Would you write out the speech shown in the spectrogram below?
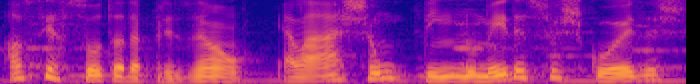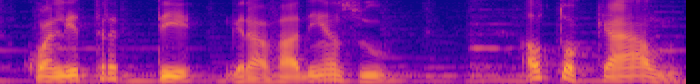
Ao ser solta da prisão, ela acha um pin no meio das suas coisas com a letra T gravada em azul. Ao tocá-lo,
